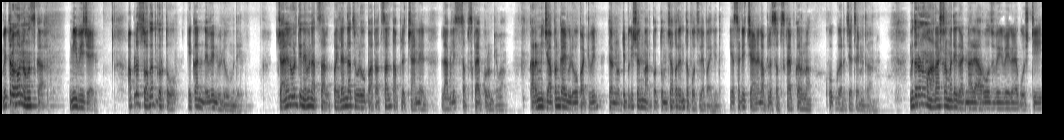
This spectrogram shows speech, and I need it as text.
मित्र हो नमस्कार. मी विजय. आपलं स्वागत करतो एका नवीन व्हिडिओमध्ये. चॅनलवरती नवीन असाल पहिल्यांदाच व्हिडिओ पाहत असाल तर आपलं चॅनल लागली सबस्क्राईब करून ठेवा. कारण मी ज्या पण काही व्हिडिओ पाठवील त्या नोटिफिकेशन मार्फत तुमच्यापर्यंत पोहोचल्या पाहिजेत. यासाठी चॅनल आपलं सबस्क्राईब करणं खूप गरजेचं आहे मित्रांनो. मित्रांनो महाराष्ट्रामध्ये घडणाऱ्या रोज वेगवेगळ्या गोष्टी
